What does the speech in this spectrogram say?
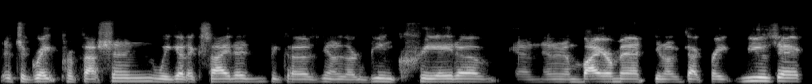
it's a great profession. We get excited because you know they're being creative and in an environment. You know, got great music,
